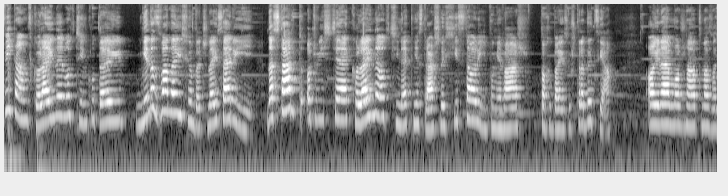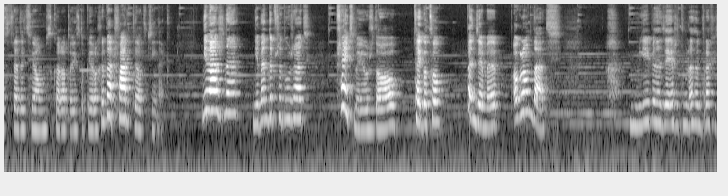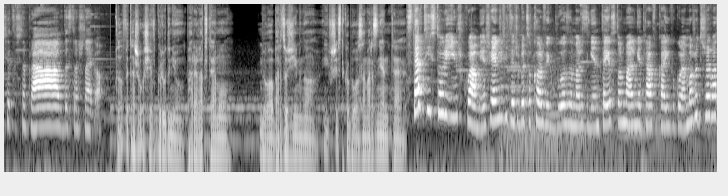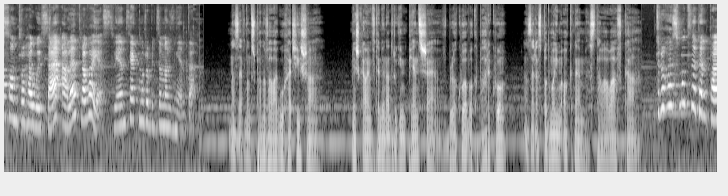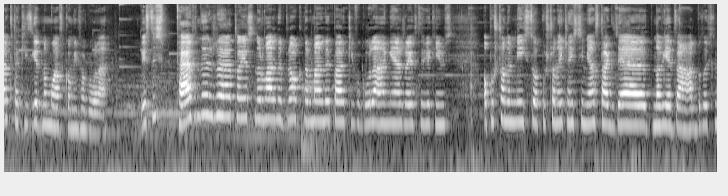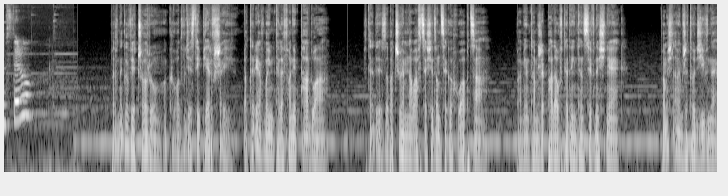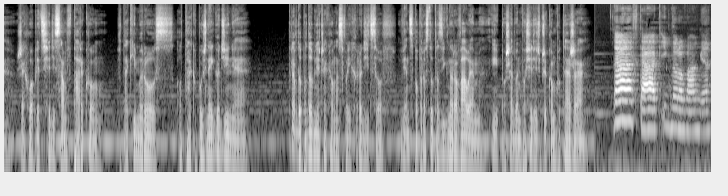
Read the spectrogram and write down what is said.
Witam w kolejnym odcinku tej nienazwanej świątecznej serii. Na start oczywiście kolejny odcinek niestrasznych historii, ponieważ to chyba jest już tradycja. O ile można to nazwać tradycją, skoro to jest dopiero chyba czwarty odcinek. Nieważne, nie będę przedłużać. Przejdźmy już do tego, co będziemy oglądać. Miejmy nadzieję, że tym razem trafi się coś naprawdę strasznego. To wydarzyło się w grudniu, parę lat temu. Było bardzo zimno i wszystko było zamarznięte. Start historii i już kłamiesz. Ja nie widzę, żeby cokolwiek było zamarznięte. Jest normalnie trawka i w ogóle. Może drzewa są trochę łyse, ale trawa jest, więc jak może być zamarznięte? Na zewnątrz panowała głucha cisza. Mieszkałem wtedy na drugim piętrze, w bloku obok parku, a zaraz pod moim oknem stała ławka. Trochę smutny ten park taki z jedną ławką i w ogóle. Jesteś pewny, że to jest normalny blok, normalny park i w ogóle, a nie, że jesteś w jakimś opuszczonym miejscu, opuszczonej części miasta, gdzie nawiedza albo coś w tym stylu? Pewnego wieczoru, około 21, bateria w moim telefonie padła. Wtedy zobaczyłem na ławce siedzącego chłopca. Pamiętam, że padał wtedy intensywny śnieg. Pomyślałem, że to dziwne, że chłopiec siedzi sam w parku, w taki mróz, o tak późnej godzinie. Prawdopodobnie czekał na swoich rodziców, więc po prostu to zignorowałem i poszedłem posiedzieć przy komputerze. Ach, tak, ignorowanie.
